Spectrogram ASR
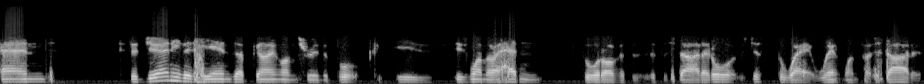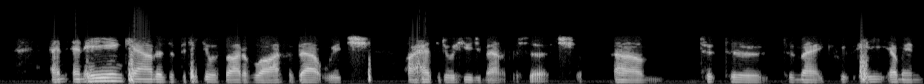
And the journey that he ends up going on through the book is is one that I hadn't thought of at the, at the start at all. It was just the way it went once I started. And and he encounters a particular side of life about which I had to do a huge amount of research um, to, to to make. He, I mean,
